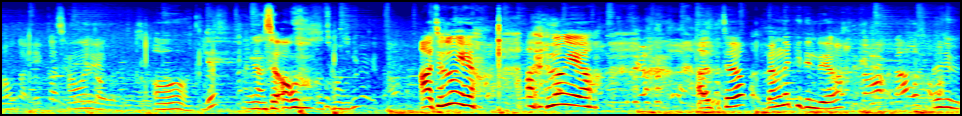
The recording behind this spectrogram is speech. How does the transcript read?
아우 나 얘까지. 장원영이거든요. 아 그래? 안녕하세요. 어. 아 죄송해요. 아 죄송해요. 아 저요? 막내 PD인데요. 아니,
